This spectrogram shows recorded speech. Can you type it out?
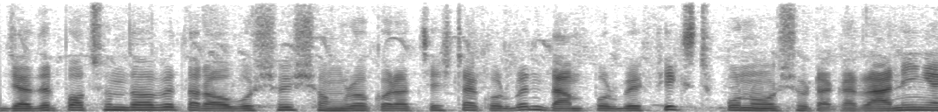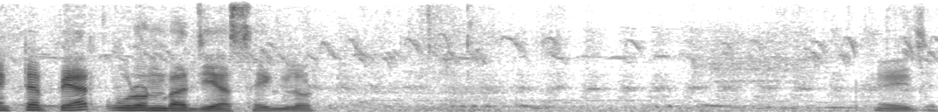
যাদের পছন্দ হবে তারা অবশ্যই সংগ্রহ করার চেষ্টা করবেন। দাম পড়বে ফিক্সড পনেরোশো টাকা। রানিং একটা পেয়ার উড়নবাজি আছে এগুলোর। এই যে।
